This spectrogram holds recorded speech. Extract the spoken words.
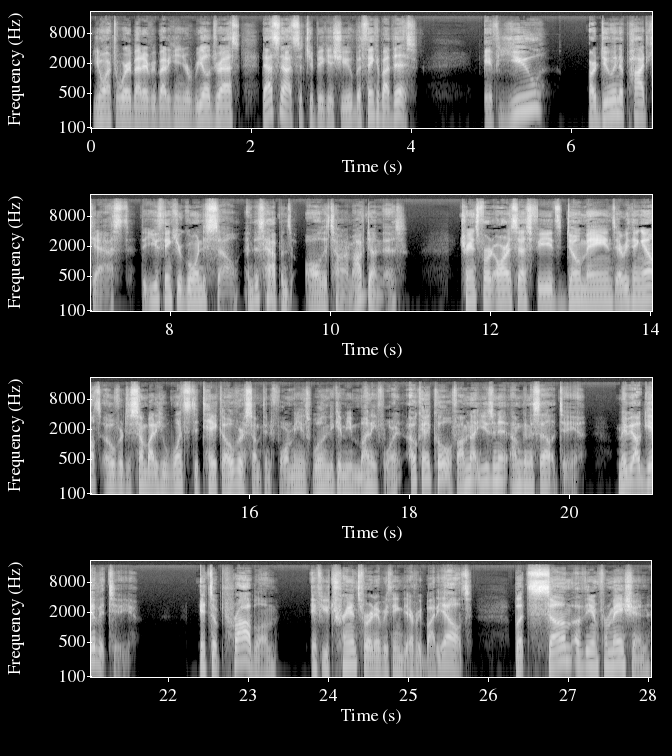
You don't have to worry about everybody getting your real address. That's not such a big issue. But think about this. If you are doing a podcast that you think you're going to sell, and this happens all the time, I've done this, transferred RSS feeds, domains, everything else over to somebody who wants to take over something for me, is willing to give me money for it. Okay, cool. If I'm not using it, I'm going to sell it to you. Maybe I'll give it to you. It's a problem if you transferred everything to everybody else, but some of the information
